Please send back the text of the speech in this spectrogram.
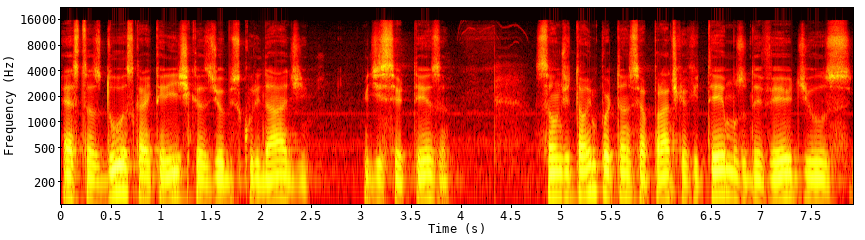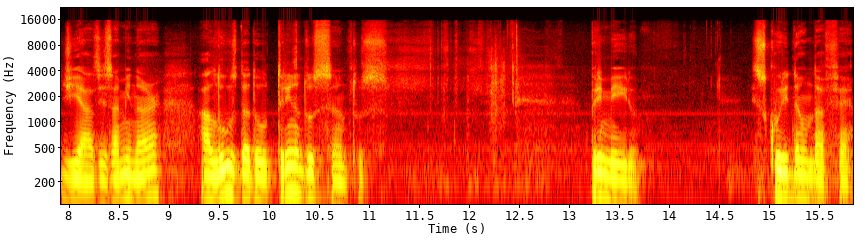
Estas duas características de obscuridade e de certeza são de tal importância prática que temos o dever de, os, de as examinar à luz da doutrina dos santos. Primeiro, escuridão da fé.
